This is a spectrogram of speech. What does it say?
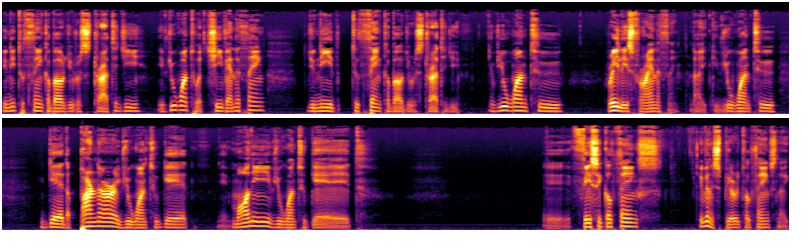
you need to think about your strategy. If you want to achieve anything, you need to think about your strategy. If you want to release for anything, like if you want to get a partner, if you want to get money, if you want to get uh, physical things, even spiritual things, like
